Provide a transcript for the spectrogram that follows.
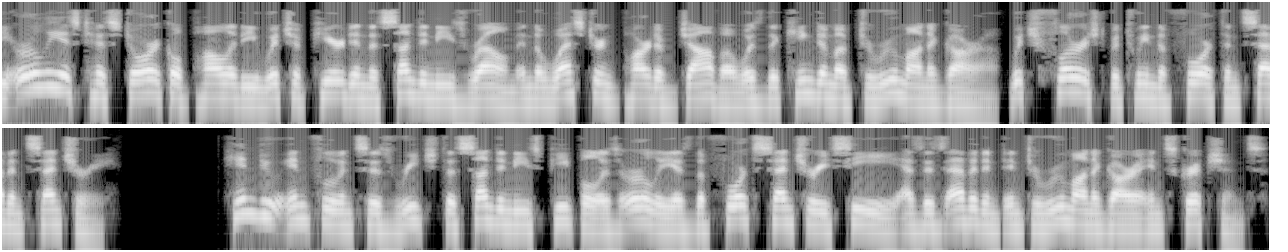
the earliest historical polity which appeared in the Sundanese realm in the western part of Java was the kingdom of Tarumanagara, which flourished between the 4th and 7th century. Hindu influences reached the Sundanese people as early as the 4th century CE as is evident in Tarumanagara inscriptions.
